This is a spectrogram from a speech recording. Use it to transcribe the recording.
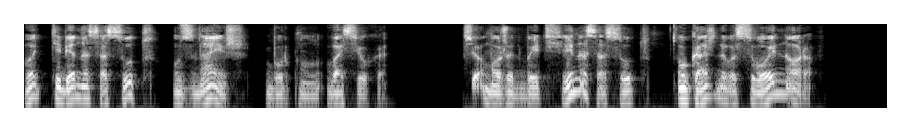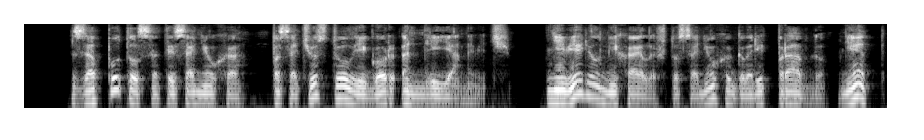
Вот тебе насосут, узнаешь, — буркнул Васюха. — Все может быть, и насосут. У каждого свой норов. — Запутался ты, Санюха, — посочувствовал Егор Андреянович. Не верил Михайло, что Санюха говорит правду. Нет,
